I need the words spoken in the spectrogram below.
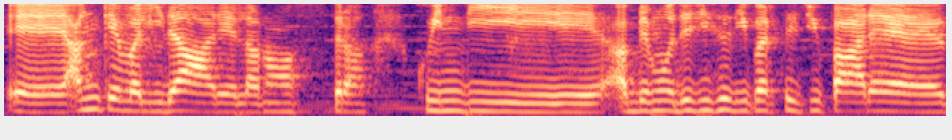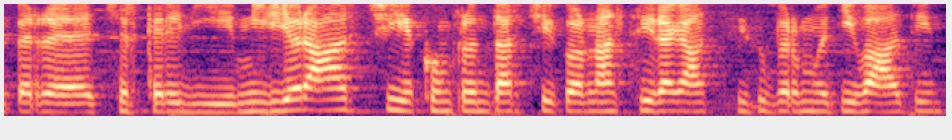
e anche validare la nostra. Quindi abbiamo deciso di partecipare fare per cercare di migliorarci e confrontarci con altri ragazzi super motivati.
